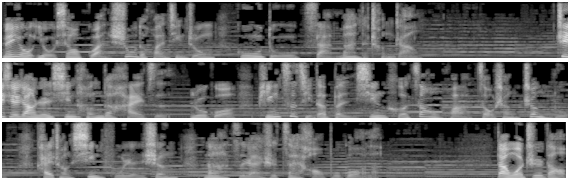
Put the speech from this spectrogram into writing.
没有有效管束的环境中，孤独散漫的成长。这些让人心疼的孩子，如果凭自己的本性和造化走上正路，开创幸福人生，那自然是再好不过了。但我知道，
